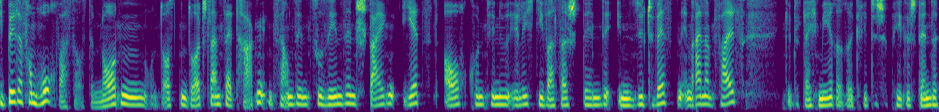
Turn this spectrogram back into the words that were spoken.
die Bilder vom Hochwasser aus dem Norden und Osten Deutschlands seit Tagen im Fernsehen zu sehen sind, steigen jetzt auch kontinuierlich die Wasserstände im Südwesten. In Rheinland-Pfalz gibt es gleich mehrere kritische Pegelstände.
